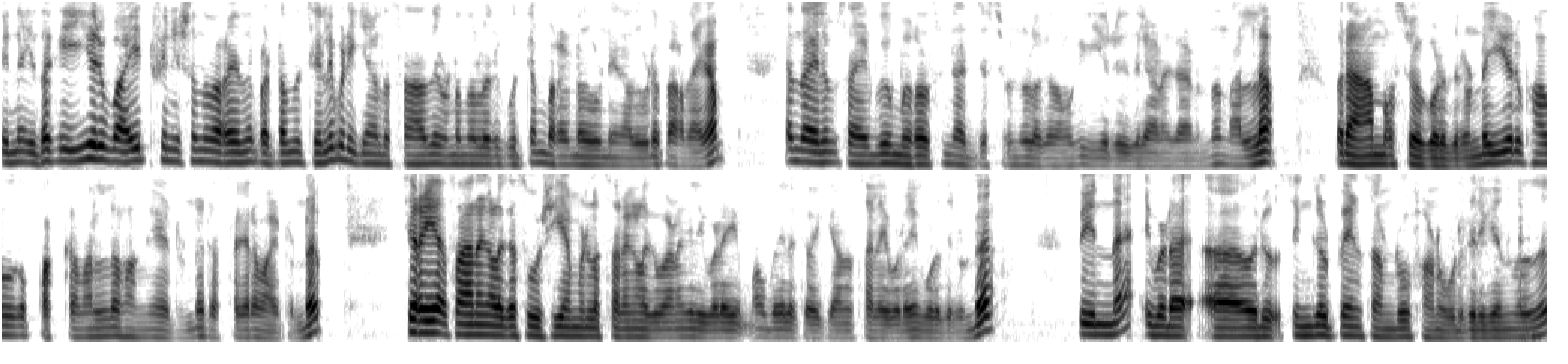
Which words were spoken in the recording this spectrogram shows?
പിന്നെ ഇതൊക്കെ ഈ ഒരു വൈറ്റ് ഫിനിഷ് എന്ന് പറയുന്നത് പെട്ടെന്ന് ചെളി പിടിക്കാനുള്ള സാധ്യത ഉണ്ടെന്നുള്ളൊരു കുറ്റം പറയേണ്ടതുകൊണ്ട് ഞാൻ അതുകൂടെ പറഞ്ഞേക്കാം. എന്തായാലും സൈഡ് വ്യൂ മിറേഴ്സിന്റെ അഡ്ജസ്റ്റ്മെന്റുകളൊക്കെ നമുക്ക് ഈ ഒരു ഇതിലാണ് കാണുന്നത്. നല്ല ഒരു ആംബ്രസ്റ്റോ കൊടുത്തിട്ടുണ്ട്. ഈ ഒരു ഭാഗമൊക്കെ പക്ക നല്ല ഭംഗിയായിട്ടുണ്ട്. രസകരമായിട്ടുണ്ട്. ചെറിയ സാധനങ്ങളൊക്കെ സൂക്ഷിക്കാൻ വേണ്ടിയുള്ള സ്ഥലങ്ങളൊക്കെ വേണമെങ്കിൽ ഇവിടെയും മൊബൈലൊക്കെ വയ്ക്കാവുന്ന സ്ഥലം ഇവിടെയും കൊടുത്തിട്ടുണ്ട്. പിന്നെ ഇവിടെ ഒരു സിംഗിൾ പെയിൻ സൺറൂഫാണ് കൊടുത്തിരിക്കുന്നത്.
